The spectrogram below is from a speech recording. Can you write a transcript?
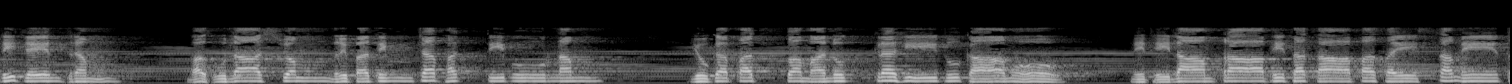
द्विजेन्द्रम् बहुलाश्वम् नृपतिम् च भक्तिपूर्णम् युगपत्वमनुग्रहीतु कामो मिथिलाम् प्राभिततापसैः समेत।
